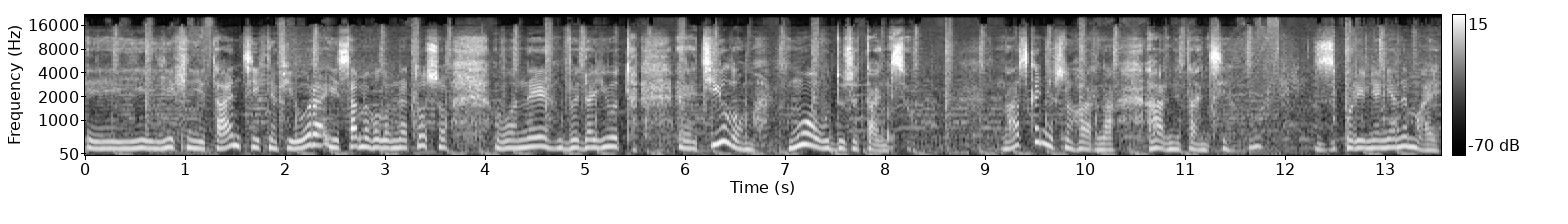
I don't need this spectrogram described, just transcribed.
їхні танці, їхня фігура. І саме головне те, що вони видають е, тілом мову дуже танцю. У нас, звісно, гарна, гарні танці. З порівняння немає,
